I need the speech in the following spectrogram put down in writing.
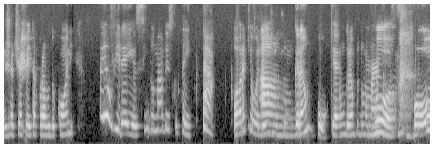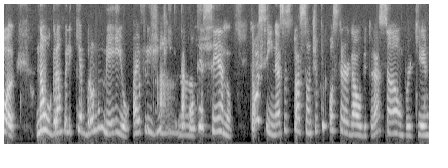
Já tinha feito a prova do cone. Aí eu virei assim, do nada eu escutei, tá. Hora que eu olhei, Ah, gente, o grampo, que era um grampo de uma marca Voou. boa. Não, o grampo ele quebrou no meio. Aí eu falei, gente, o que, que tá Ah, acontecendo? Então, assim, nessa situação, tive que postergar a obturação, porque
